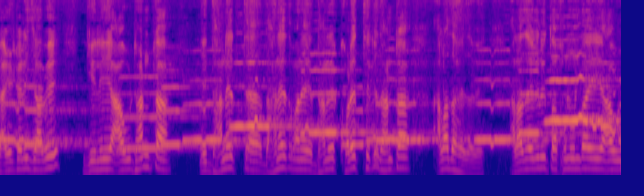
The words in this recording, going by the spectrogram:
গাড়ি টাড়ি যাবে, গেলে আউশ ধানটা এই ধানের ধানের মানে ধানের খড়ের থেকে ধানটা আলাদা হয়ে যাবে। আলাদা হয়ে গেলে তখন ওরা এই আউশ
